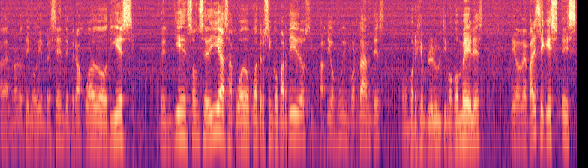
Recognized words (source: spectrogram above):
a ver, no lo tengo bien presente, pero ha jugado 10, en 10, 11 días, ha jugado 4 o 5 partidos, partidos muy importantes, como por ejemplo el último con Vélez. Digo, me parece que es-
